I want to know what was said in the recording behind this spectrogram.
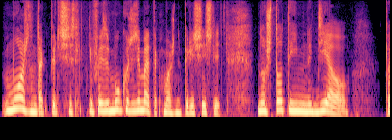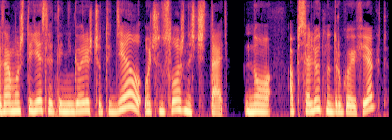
Можно так перечислить. И Facebook резюме так можно перечислить. Но что ты именно делал? Потому что если ты не говоришь, что ты делал, очень сложно считать. Но абсолютно другой эффект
